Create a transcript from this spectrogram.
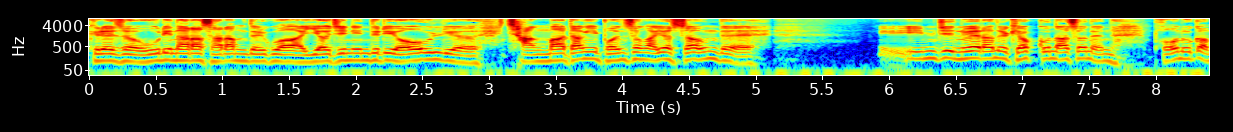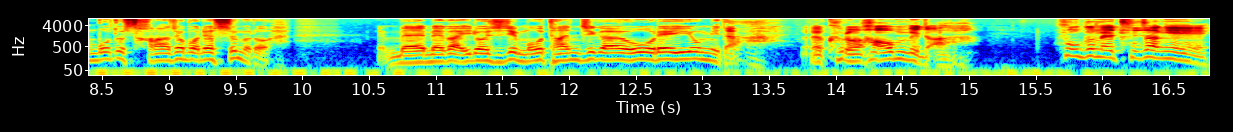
그래서 우리나라 사람들과 여진인들이 어울려 장마당이 번성하여 싸운데 임진왜란을 겪고 나서는 번호가 모두 사라져버렸으므로 매매가 이루어지지 못한 지가 오래이옵니다. 그러하옵니다. 후금의 추장이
